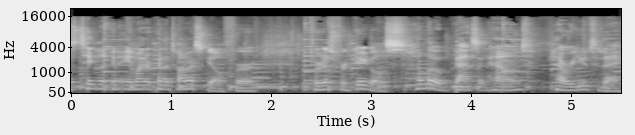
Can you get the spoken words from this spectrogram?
Let's take like an A minor pentatonic scale for, for just for giggles. Hello, Basset Hound. How are you today?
